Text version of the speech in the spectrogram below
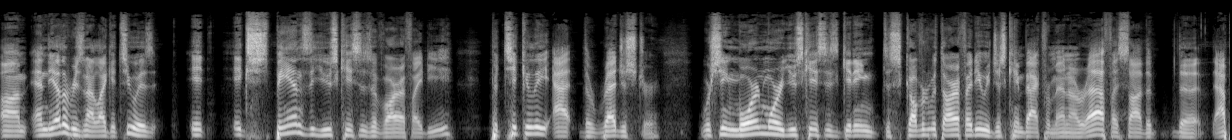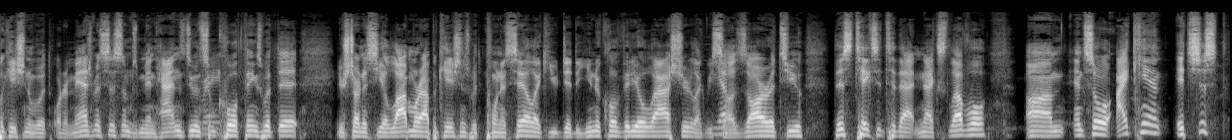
Um, and the other reason I like it too is it expands the use cases of RFID, particularly at the register. We're seeing more and more use cases getting discovered with RFID. We just came back from NRF. I saw the, the application with order management systems. Manhattan's doing some cool things with it. You're starting to see a lot more applications with point of sale, like you did the Uniqlo video last year, like we Yep. saw Zara too. This takes it to that next level. Um, and so I can't, it's just,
